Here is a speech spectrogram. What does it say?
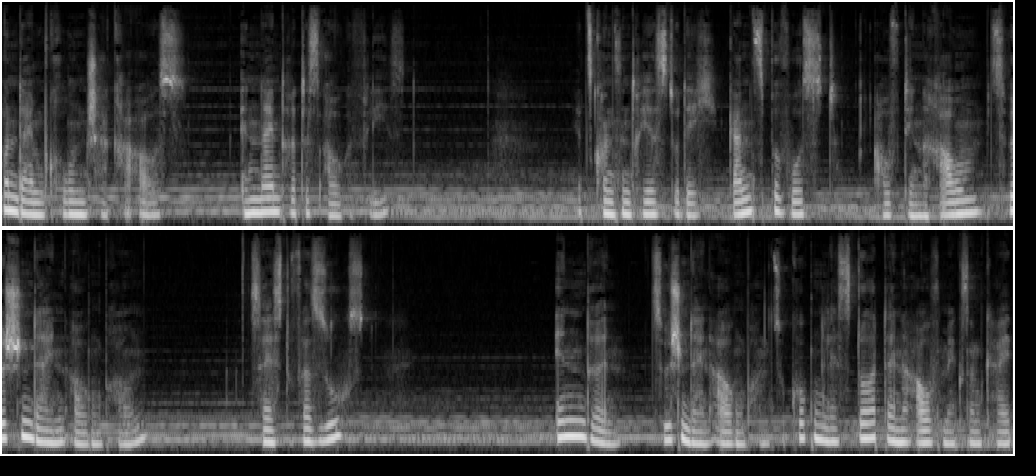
von deinem Kronenchakra aus in dein drittes Auge fließt. Jetzt konzentrierst du dich ganz bewusst auf den Raum zwischen deinen Augenbrauen. Das heißt, du versuchst innen drin zwischen deinen Augenbrauen zu gucken, lässt dort deine Aufmerksamkeit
